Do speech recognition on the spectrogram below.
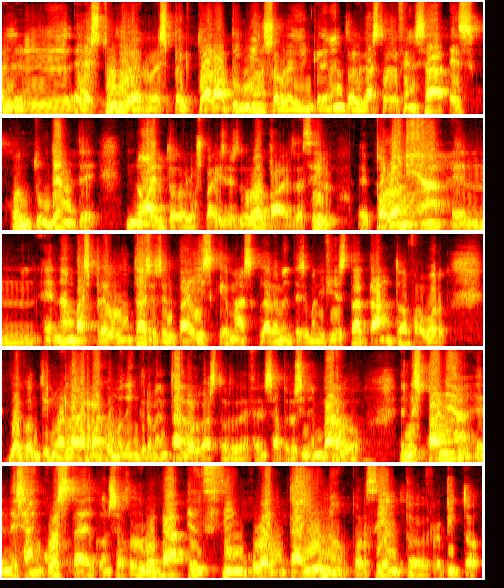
el, el, estudio respecto a la opinión sobre el incremento del gasto de defensa es contundente, no en todos los países de Europa, es decir, Polonia en, ambas preguntas es el país que más claramente se manifiesta tanto a favor de continuar la guerra como de incrementar los gastos de defensa. Pero sin embargo, en España, en esa encuesta del Consejo de Europa, el 51%, repito,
